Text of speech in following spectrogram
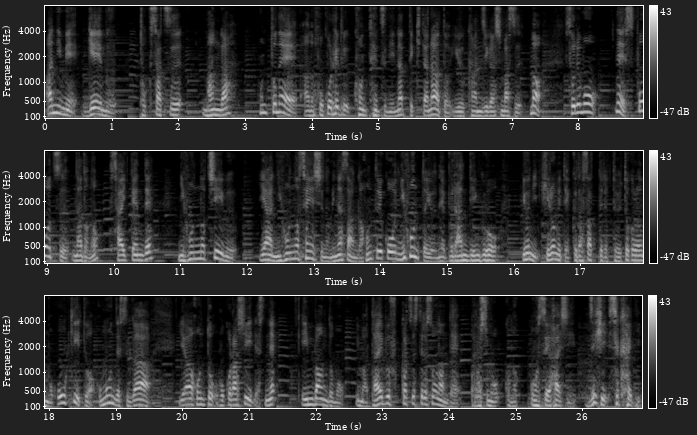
アニメ、ゲーム、特撮、漫画本当ね、あの、誇れるコンテンツになってきたなという感じがします。まあ、それもね、スポーツなどの祭典で日本のチームや日本の選手の皆さんが本当にこう日本というね、ブランディングを世に広めてくださってるというところも大きいとは思うんですが、いや、本当誇らしいですね。インバウンドも今だいぶ復活してるそうなんで、私もこの音声配信、ぜひ世界に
